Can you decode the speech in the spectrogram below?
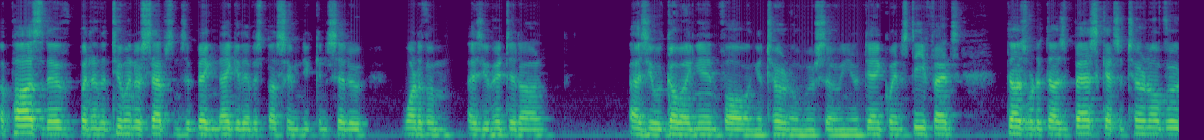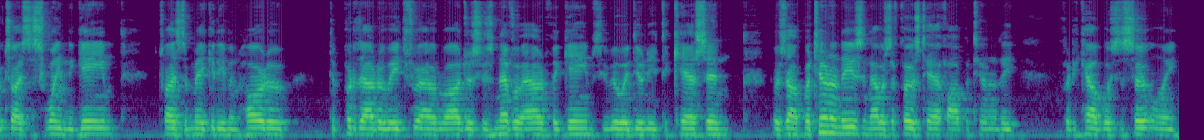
a positive, but in the two interceptions, a big negative, especially when you consider one of them, as you hinted on, as you were going in following a turnover. So, you know, Dan Quinn's defense does what it does best, gets a turnover, tries to swing the game, tries to make it even harder to put it out of reach for Aaron Rodgers, who's never out of the game. So you really do need to cash in those opportunities, and that was a first half opportunity for the Cowboys to certainly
